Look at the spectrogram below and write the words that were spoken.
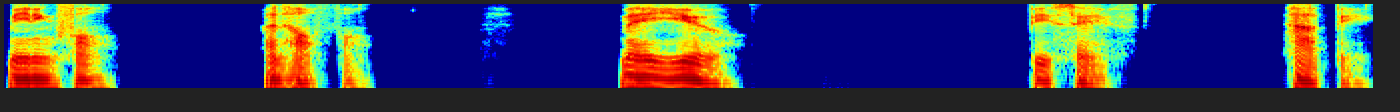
meaningful and helpful. May you be safe, happy,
